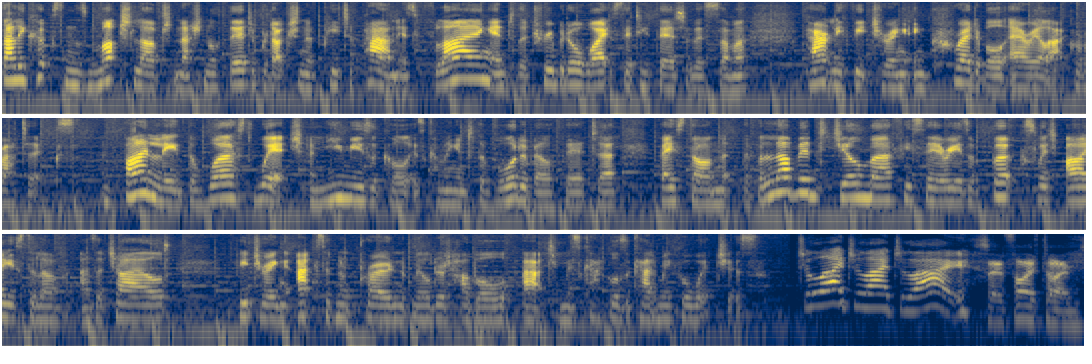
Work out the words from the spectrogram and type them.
Sally Cookson's much loved National Theatre production of Peter Pan is flying into the Troubadour White City Theatre this summer, apparently featuring incredible aerial acrobatics. And finally, The Worst Witch, a new musical, is coming into the Vaudeville Theatre based on the beloved Jill Murphy series of books, which I used to love as a child, featuring accident prone Mildred Hubble at Miss Cackle's Academy for Witches. July, July, July. Say it five times.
